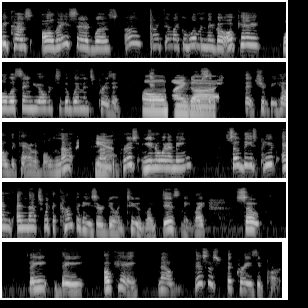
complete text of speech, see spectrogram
because all they said was oh i feel like a woman. They go okay well we'll send you over to the women's prison Oh my god. that should be held accountable not Yeah. not the prison you know what i mean so these people and and that's what the companies are doing too like disney like so they they okay now this is the crazy part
